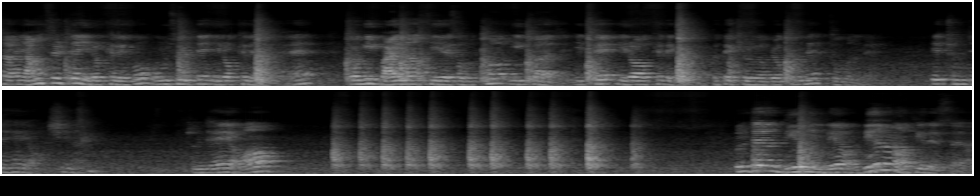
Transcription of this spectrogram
자, 양수일 땐 이렇게 되고 음수일 땐 이렇게 되는데 여기 마이너스 2에서부터 2까지 이때 이렇게 되겠죠. 그때 기울기가 몇 군데? 두 군데. 이게 존재해요. C는. 존재해요. 문제는 니은인데요. 니은은 어떻게 됐어요?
